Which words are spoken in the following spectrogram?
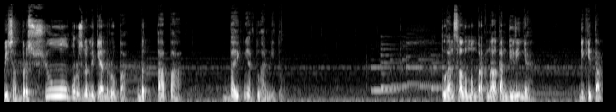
bisa bersyukur sedemikian rupa betapa baiknya Tuhan itu. Tuhan selalu memperkenalkan dirinya di kitab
